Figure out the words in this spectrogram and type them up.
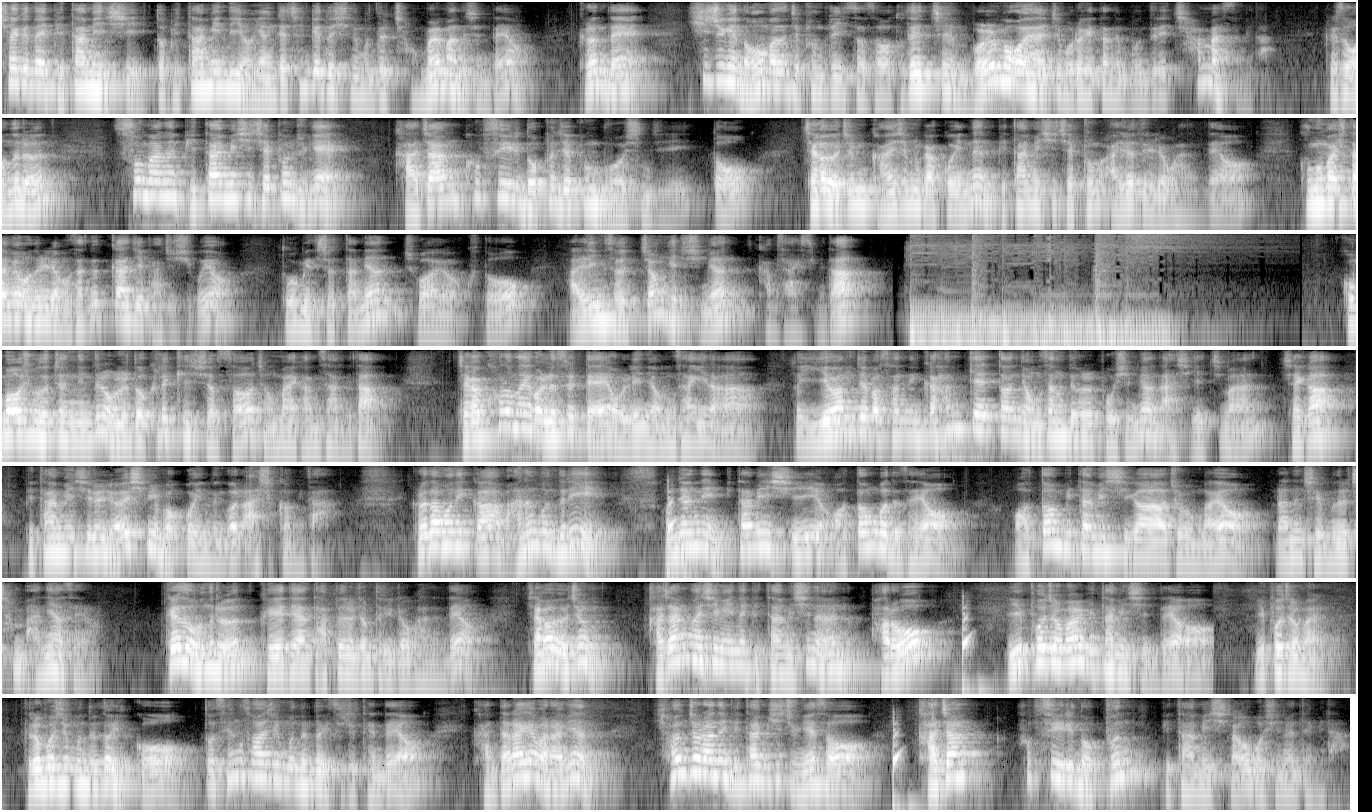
최근에 비타민C 또 비타민D 영양제 챙겨 드시는 분들 정말 많으신데요. 그런데 시중에 너무 많은 제품들이 있어서 도대체 뭘 먹어야 할지 모르겠다는 분들이 참 많습니다. 그래서 오늘은 수많은 비타민C 제품 중에 가장 흡수율이 높은 제품 무엇인지 또 제가 요즘 관심을 갖고 있는 비타민C 제품 알려드리려고 하는데요. 궁금하시다면 오늘 영상 끝까지 봐주시고요. 도움이 되셨다면 좋아요, 구독, 알림 설정 해주시면 감사하겠습니다. 고마우신 구독자님들 오늘도 클릭해 주셔서 정말 감사합니다. 제가 코로나에 걸렸을 때 올린 영상이나 또 이왕재 박사님과 함께 했던 영상 등을 보시면 아시겠지만 제가 비타민C를 열심히 먹고 있는 걸 아실 겁니다. 그러다 보니까 많은 분들이 원장님 비타민C 어떤 거 드세요? 어떤 비타민C가 좋은가요? 라는 질문을 참 많이 하세요. 그래서 오늘은 그에 대한 답변을 좀 드리려고 하는데요. 제가 요즘 가장 관심이 있는 비타민C는 바로 리포조말 비타민C인데요. 리포조말 들어보신 분들도 있고 또 생소하신 분들도 있으실 텐데요. 간단하게 말하면 현존하는 비타민C 중에서 가장 흡수율이 높은 비타민C라고 보시면 됩니다.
